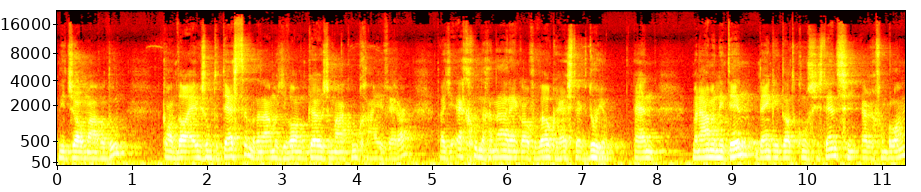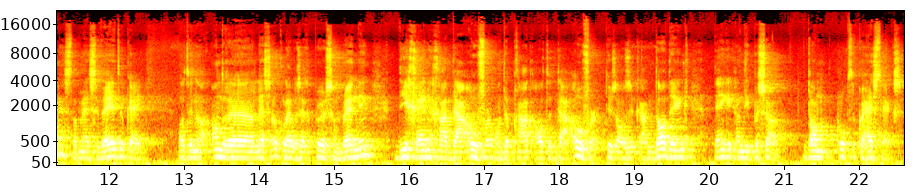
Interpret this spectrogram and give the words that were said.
Niet zomaar wat doen. Kan wel even om te testen, maar daarna moet je wel een keuze maken. Hoe ga je verder? Dat je echt goed gaat nadenken over welke hashtags doe je. En met name LinkedIn denk ik dat consistentie erg van belang is. Dat mensen weten, oké, wat we in een andere les ook al hebben gezegd, person branding, diegene gaat daarover, want dat praat altijd daarover. Dus als ik aan dat denk, denk ik aan die persoon. Dan klopt het qua hashtags.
